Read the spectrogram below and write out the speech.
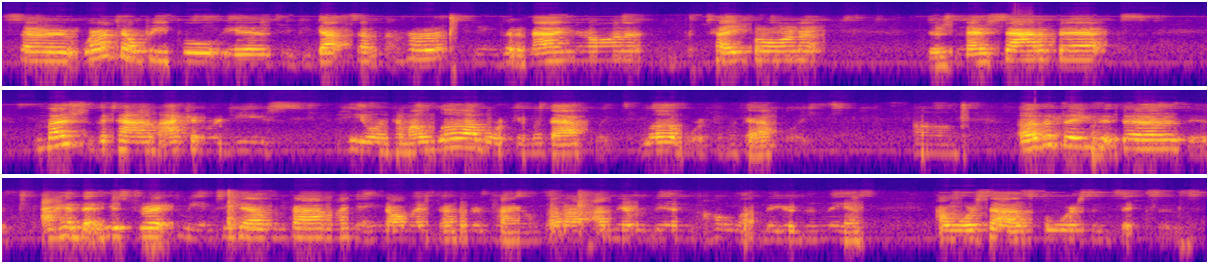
So what I tell people is if you got something that hurts, you can put a magnet on it, put tape on it. There's no side effects. Most of the time I can reduce healing time. I love working with athletes. Love working with athletes. Um, other things it does is I had that hysterectomy in 2005 and I gained almost 100 pounds. I, I've never been a whole lot bigger than this. I wore size fours and sixes,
